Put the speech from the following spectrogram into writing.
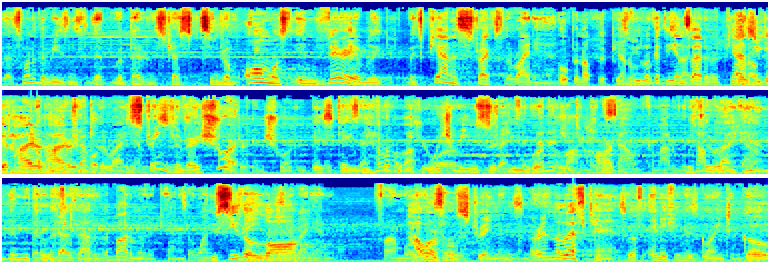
That's one of the reasons that repetitive stress syndrome almost invariably with pianists strikes the right hand. Open up the piano. if you look at the inside of a piano, as you get higher and in the higher treble, into the right the strings are very short. shorter and shorter, and It basically takes a hell of a lot weaker, more which means that you work a lot harder sound come out of the with the right hand than with the it left does hand. out of the bottom of the piano. So You see the strings the long, right hand far more powerful strings are in the left hand. So if anything is going to go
